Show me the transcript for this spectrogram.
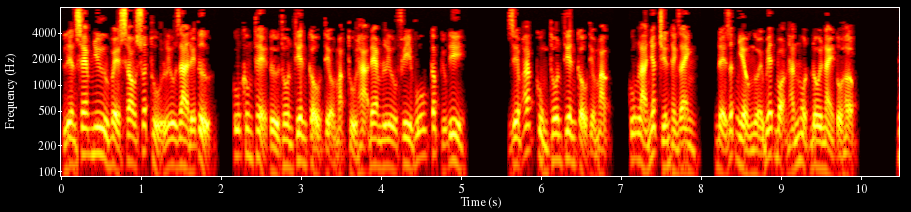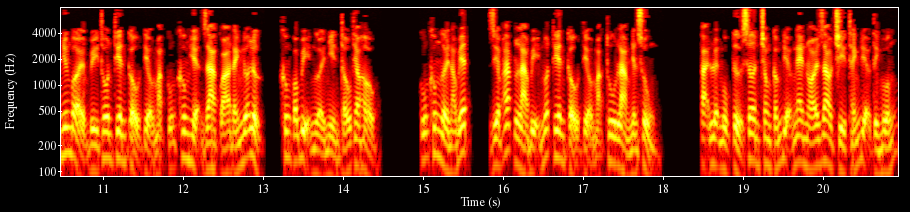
Liền xem như về sau xuất thủ lưu gia đế tử, cũng không thể từ thôn thiên cầu tiểu mặc thủ hạ đem lưu phi vũ cấp cứu đi. Diệp hắc cùng thôn thiên cầu tiểu mặc cũng là nhất chiến thành danh, để rất nhiều người biết bọn hắn một đôi này tổ hợp. Nhưng bởi vì thôn thiên cầu tiểu mặc cũng không hiện ra quá đánh nữa lực, không có bị người nhìn thấu theo hầu. Cũng không người nào biết, diệp hắc là bị nuốt thiên cầu tiểu mặc thu làm nhân sủng tại luyện ngục tử sơn trong cấm địa nghe nói giao trì thánh địa tình huống,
